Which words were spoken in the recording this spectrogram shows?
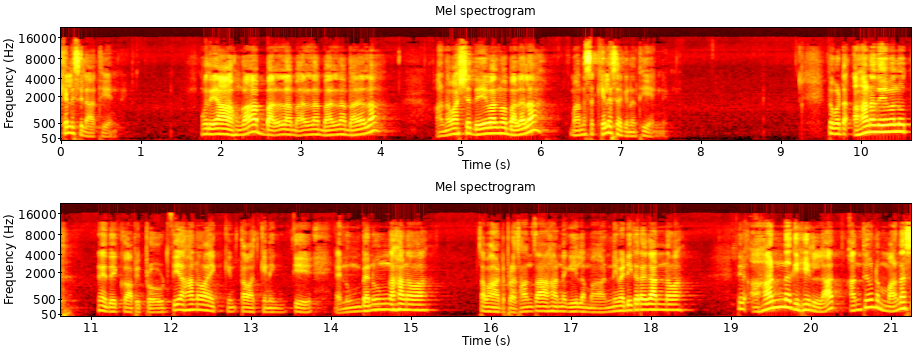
කෙලසිලා තියෙන්නේ. මොකද එයා හුඟා බල්ලා බල්ලා බල්ලා බලලා අනවශ්‍ය දේවල්ම බලලා මනස කෙලසගෙන තියෙන්නේ. එතකොට අහන දේවලුත් නේද එක්ක අපි ප්‍රවෘත්ති අහනවා තවත් කෙනෙක්ගේ ඇනුම් බැනුම් අහනවා සමහරට ප්‍රශංසා අහන්න ගිහිල්ලා මාන්නේ වැඩි කරගන්නවා ඉතින් අහන්න ගිහිල්ලත් අන්තිමට මනස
